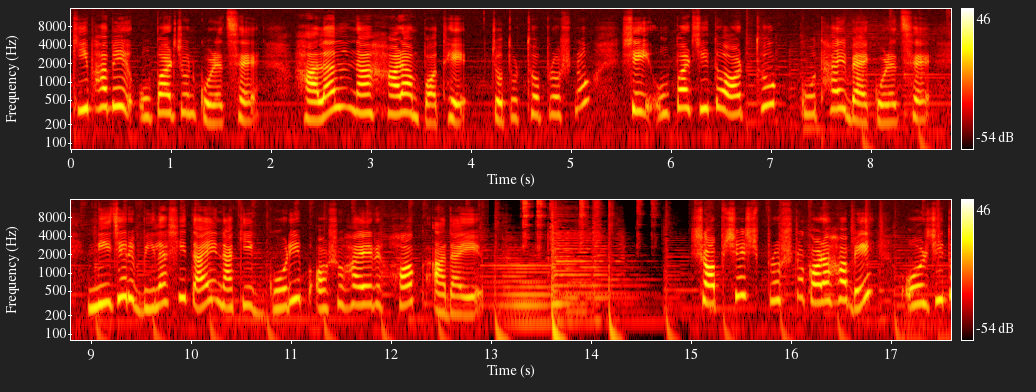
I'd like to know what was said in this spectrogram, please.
কীভাবে উপার্জন করেছে, হালাল না হারাম পথে? চতুর্থ প্রশ্ন, সেই উপার্জিত অর্থ কোথায় ব্যয় করেছে, নিজের বিলাসিতায় নাকি গরিব অসহায়ের হক আদায়ে? সবশেষ প্রশ্ন করা হবে, অর্জিত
